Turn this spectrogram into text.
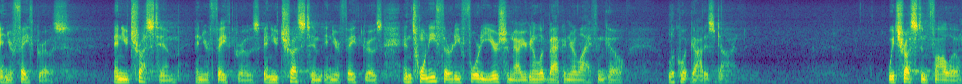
and your faith grows. And you trust Him and your faith grows. And you trust Him and your faith grows. And 20, 30, 40 years from now, you're going to look back on your life and go, look what God has done. We trust and follow.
